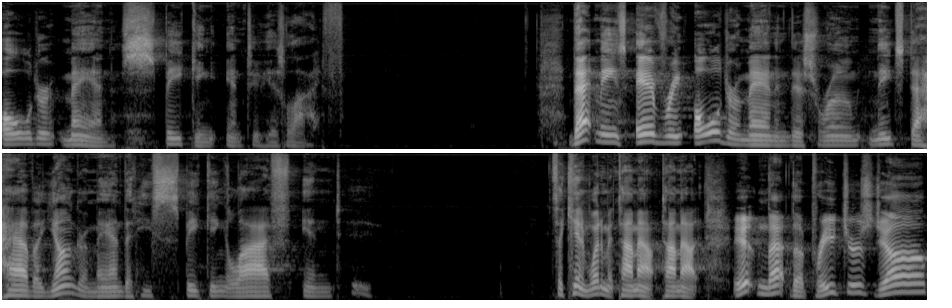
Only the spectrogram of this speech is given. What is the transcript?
older man speaking into his life. That means every older man in this room needs to have a younger man that he's speaking life into. Say, Ken, wait a minute, time out, time out. Isn't that the preacher's job?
